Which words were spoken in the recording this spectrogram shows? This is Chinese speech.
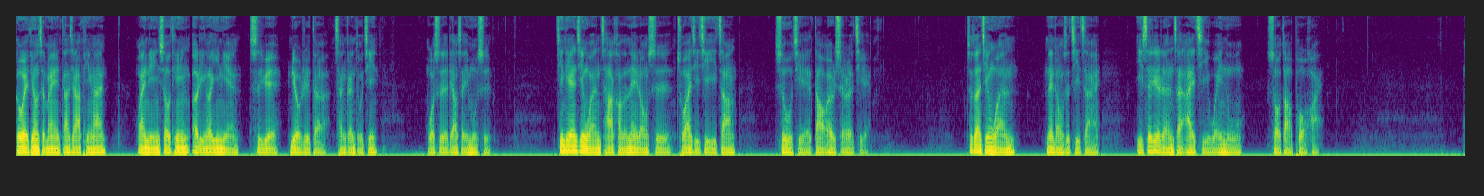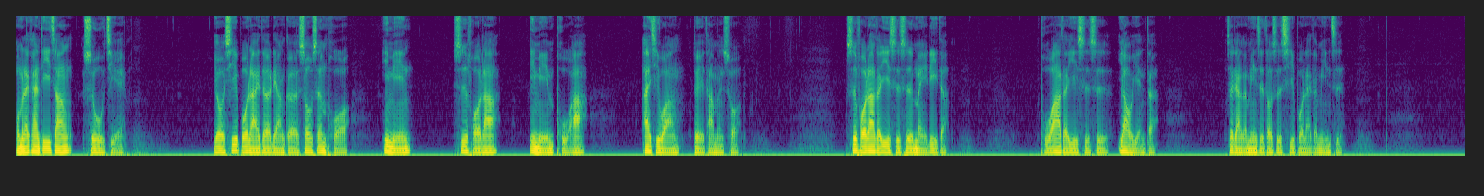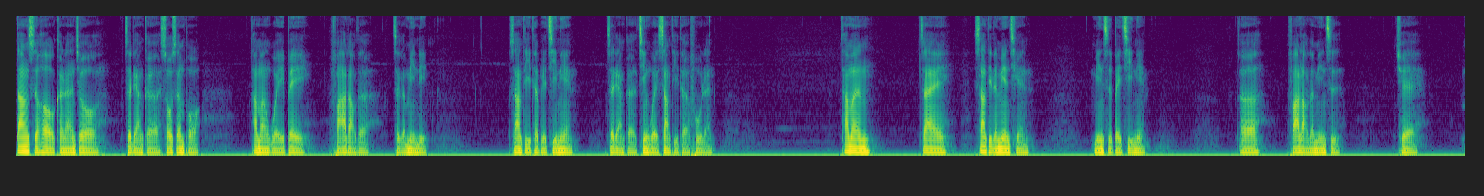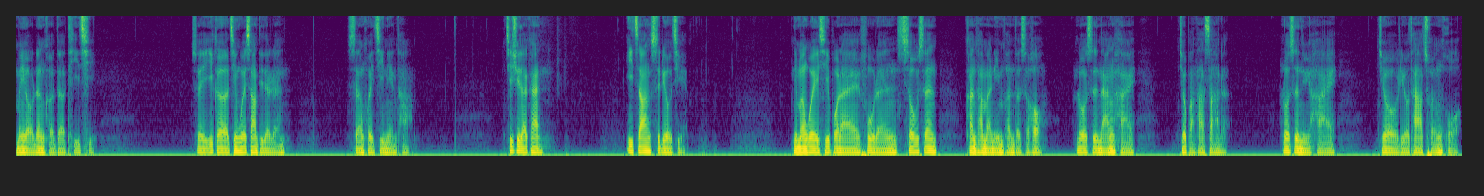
各位弟兄姊妹，大家平安！欢迎您收听二零二一年四月六日的晨更读经。我是廖泽一牧师。今天经文查考的内容是出埃及记一章十五节到二十二节。这段经文内容是记载以色列人在埃及为奴，受到破坏。我们来看第一章十五节，有希伯来的两个收生婆，一名斯佛拉，一名普阿。埃及王对他们说：“斯佛拉的意思是美丽的，普阿的意思是耀眼的。这两个名字都是希伯来的名字。”当时候可能就这两个收生婆，他们违背法老的这个命令。上帝特别纪念这两个敬畏上帝的妇人，他们在上帝的面前名字被纪念，而法老的名字却。没有任何的提起，所以一个敬畏上帝的人，神会纪念他。继续来看一章十六节：你们为希伯来妇人收生，看他们临盆的时候，若是男孩，就把他杀了；若是女孩，就留他存活。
